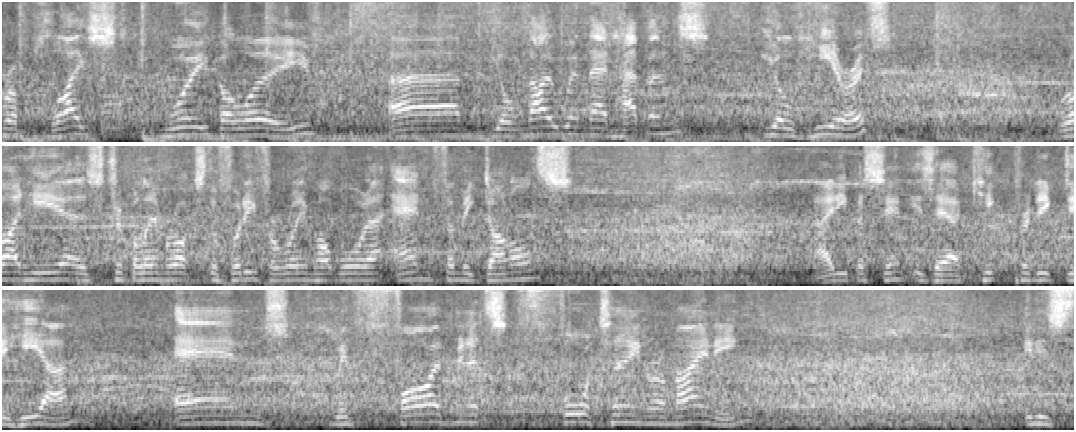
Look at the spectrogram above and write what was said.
replaced we believe. Um, you'll know when that happens. You'll hear it right here as Triple M rocks the footy for Rheem Hot Water and for McDonald's. 80% is our kick predictor here. And with 5 minutes 14 remaining, it is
